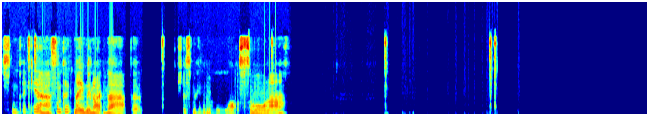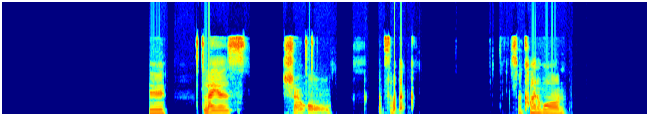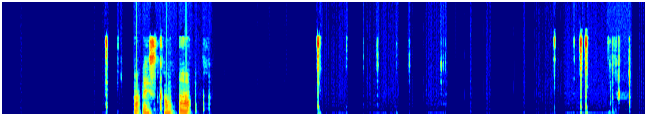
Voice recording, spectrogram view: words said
Something, yeah, something maybe like that, but just make them a lot smaller. Layers, show all. Let's have a look. So I kind of want that needs to come up.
